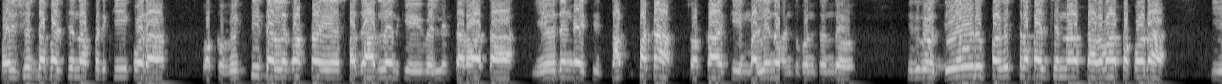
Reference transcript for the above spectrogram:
పరిశుద్ధపరిచినప్పటికీ కూడా ఒక వ్యక్తి తెల్ల చొక్కా వేసి బజార్లోనికి వెళ్ళిన తర్వాత ఏ విధంగా అయితే తప్పక చొక్కాకి మలినం అంటుకుంటుందో ఇదిగో దేవుడు పవిత్రపరిచిన తర్వాత కూడా ఈ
